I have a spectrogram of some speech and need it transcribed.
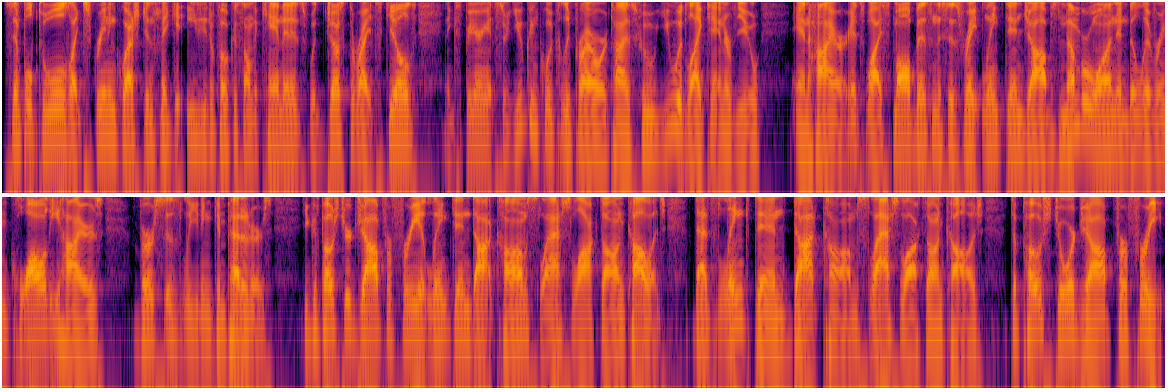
Simple tools like screening questions make it easy to focus on the candidates with just the right skills and experience so you can quickly prioritize who you would like to interview and hire. It's why small businesses rate LinkedIn jobs number one in delivering quality hires versus leading competitors. You can post your job for free at linkedin.com slash locked on college. That's linkedin.com slash locked on college to post your job for free.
